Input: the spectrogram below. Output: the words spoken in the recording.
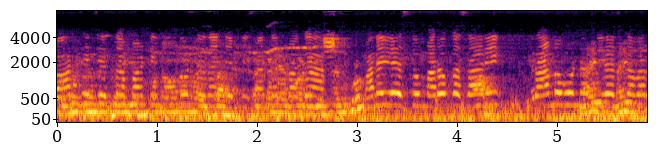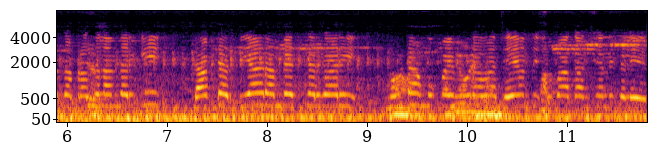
భారతీయ జనతా పార్టీ ముందుంటుందని చెప్పి సందర్భంగా మనవి చేస్తూ మరొకసారి రామగుండం నియోజకవర్గ ప్రజలందరికీ డాక్టర్ బిఆర్ అంబేద్కర్ గారి నూట ముప్పై మూడవ జయంతి శుభాకాంక్షలు తెలియజేస్తాం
